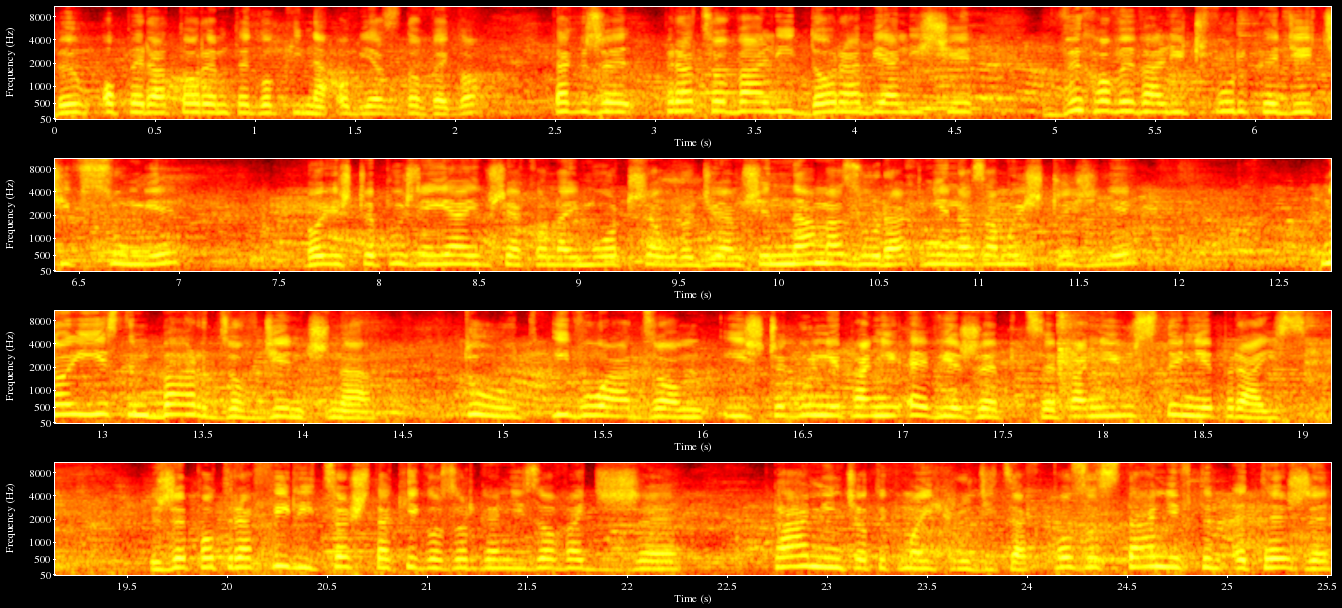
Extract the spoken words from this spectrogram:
był operatorem tego kina objazdowego. Także pracowali, dorabiali się, wychowywali czwórkę dzieci w sumie, bo jeszcze później ja już jako najmłodsza urodziłam się na Mazurach, nie na Zamojszczyźnie. No i jestem bardzo wdzięczna tu i władzom, i szczególnie pani Ewie Rzepce, pani Justynie Price, że potrafili coś takiego zorganizować, że pamięć o tych moich rodzicach pozostanie w tym eterze.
